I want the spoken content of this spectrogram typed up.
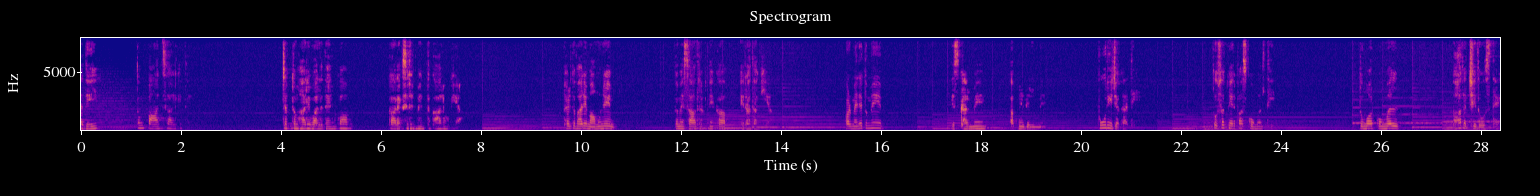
अदील, तुम पाँच साल के थे। जब तुम्हारे वालिदैन का कार एक्सीडेंट में इंतकाल हो गया, फिर तुम्हारे मामू ने तुम्हें साथ रखने का इरादा किया। और मैंने तुम्हें इस घर में, अपने दिल में पूरी जगह दी। तो उस वक्त मेरे पास कोमल थी। तुम और कोमल बहुत अच्छे दोस्त थे।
